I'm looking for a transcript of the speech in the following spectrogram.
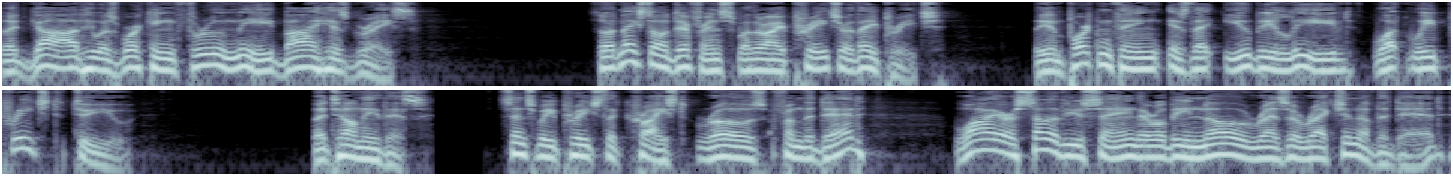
but God who was working through me by his grace. So it makes no difference whether I preach or they preach. The important thing is that you believed what we preached to you. But tell me this, since we preach that Christ rose from the dead, why are some of you saying there will be no resurrection of the dead?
